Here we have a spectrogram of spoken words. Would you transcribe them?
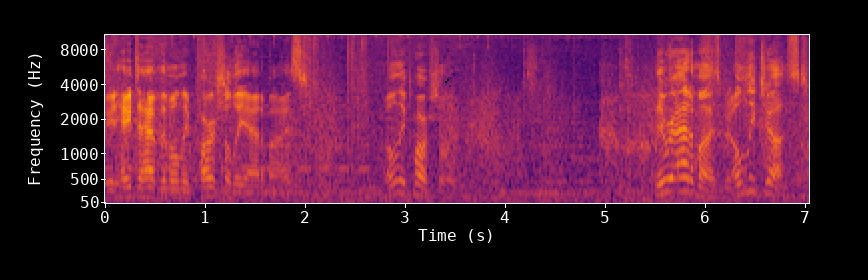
We'd hate to have them only partially atomized. Only partially. They were atomized, but only just.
